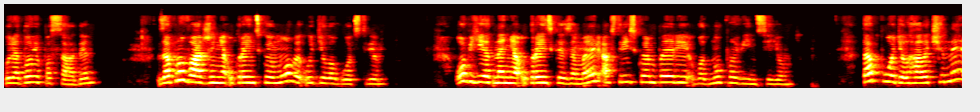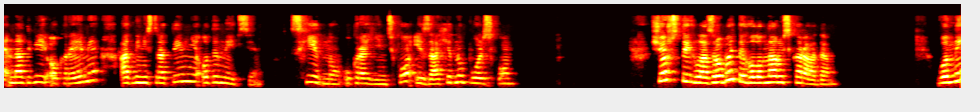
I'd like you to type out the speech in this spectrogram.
урядові посади, запровадження української мови у діловодстві, об'єднання українських земель Австрійської імперії в одну провінцію. Та поділ Галичини на дві окремі адміністративні одиниці східну українську і західну польську. Що ж встигла зробити головна Руська Рада? Вони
